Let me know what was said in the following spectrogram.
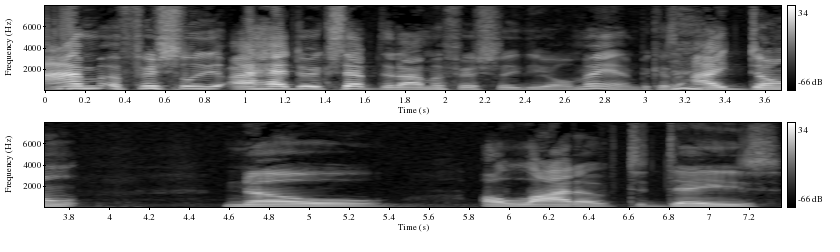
I'm officially. I had to accept that I'm officially the old man because I don't know a lot of today's.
